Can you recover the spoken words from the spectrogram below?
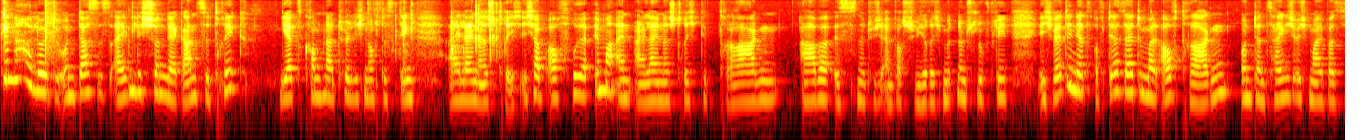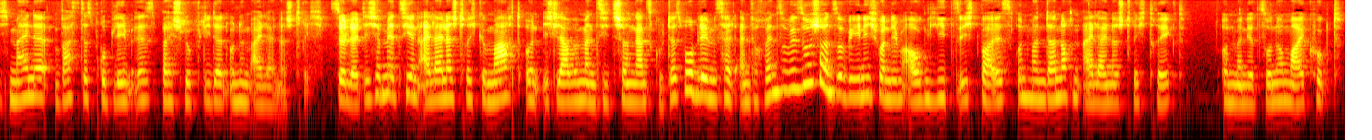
Genau, Leute, und das ist eigentlich schon der ganze Trick. Jetzt kommt natürlich noch das Ding Eyelinerstrich. Ich habe auch früher immer einen Eyelinerstrich getragen, aber es ist natürlich einfach schwierig mit einem Schlupflied. Ich werde den jetzt auf der Seite mal auftragen und dann zeige ich euch mal, was ich meine, was das Problem ist bei Schlupfliedern und einem Eyelinerstrich. So Leute, ich habe mir jetzt hier einen Eyelinerstrich gemacht und ich glaube, man sieht schon ganz gut. Das Problem ist halt einfach, wenn sowieso schon so wenig von dem Augenlid sichtbar ist und man dann noch einen Eyelinerstrich trägt und man jetzt so normal guckt,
